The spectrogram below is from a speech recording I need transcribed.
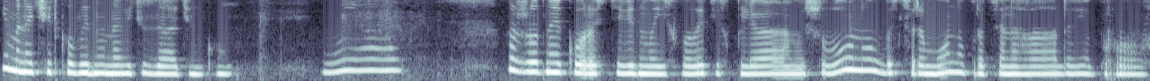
І мене чітко видно навіть у затінку. Мяу. Жодної користі від моїх великих плям і шлунок безцеремонно про це нагадує. Бррр,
